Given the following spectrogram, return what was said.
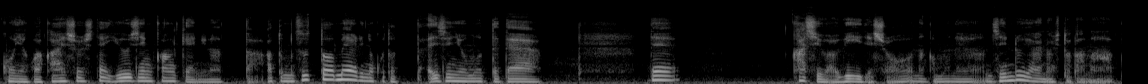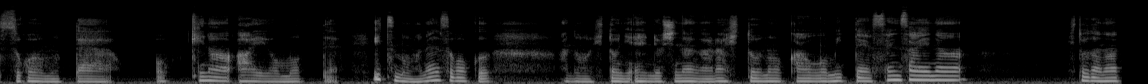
婚約は解消して友人関係になった。あともずっとメアリーのこと大事に思ってて。で歌詞は We でしょ？なんかもうね人類愛の人だなってすごい思って大きな愛を持っていつもはねすごくあの人に遠慮しながら人の顔を見て繊細な人だなっ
